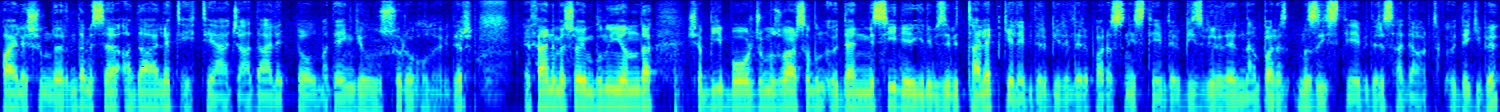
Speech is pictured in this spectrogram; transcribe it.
paylaşımlarında mesela adalet ihtiyacı, adaletli olma, denge unsuru olabilir. Efendime söyleyeyim bunun yanında işte bir borcumuz varsa bunun ödenmesiyle ilgili bize bir talep gelebilir. Birileri parasını isteyebilir. Biz birilerinden paramızı isteyebiliriz. Hadi artık öde gibi.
